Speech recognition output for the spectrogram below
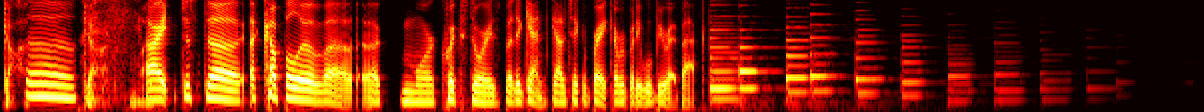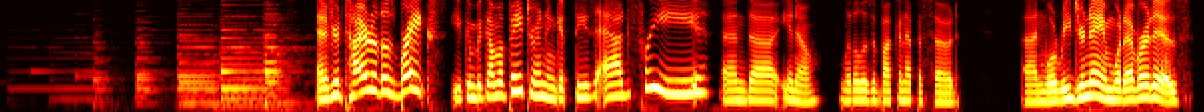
God, Uh, God. all right, just uh, a couple of uh, uh, more quick stories, but again, got to take a break. Everybody, will be right back. And if you're tired of those breaks, you can become a patron and get these ad free. And, uh, you know, little as a buck an episode. And we'll read your name, whatever it is,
